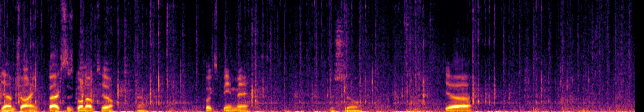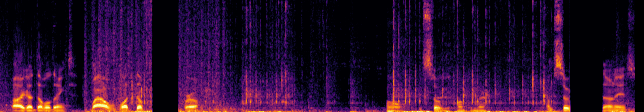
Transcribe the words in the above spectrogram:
Yeah, I'm trying. Fax is going up too. Yeah. Clix beam me. Just chill. Yeah. Oh, I got double dinked. Wow, what the f bro? Oh, So- so just pumped him there. I'm so zonies.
